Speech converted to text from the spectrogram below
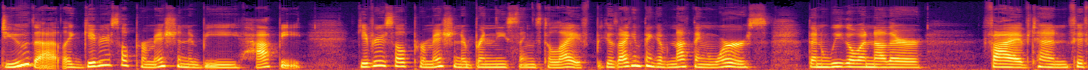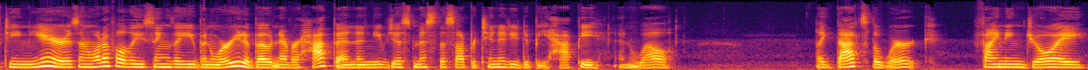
do that. Like, give yourself permission to be happy. Give yourself permission to bring these things to life because I can think of nothing worse than we go another 5, 10, 15 years. And what if all these things that you've been worried about never happen and you've just missed this opportunity to be happy and well? Like, that's the work. Finding joy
